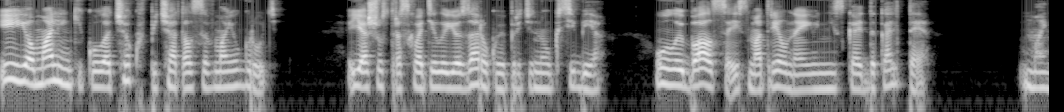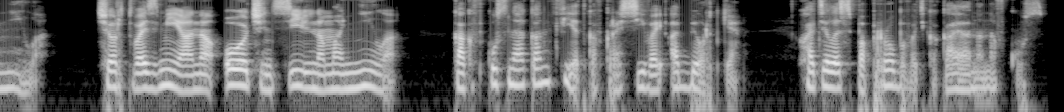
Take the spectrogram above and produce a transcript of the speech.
и ее маленький кулачок впечатался в мою грудь. Я шустро схватил ее за руку и притянул к себе. Улыбался и смотрел на ее низкое декольте. Манила. Черт возьми, она очень сильно манила. Как вкусная конфетка в красивой обертке. Хотелось попробовать, какая она на вкус.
